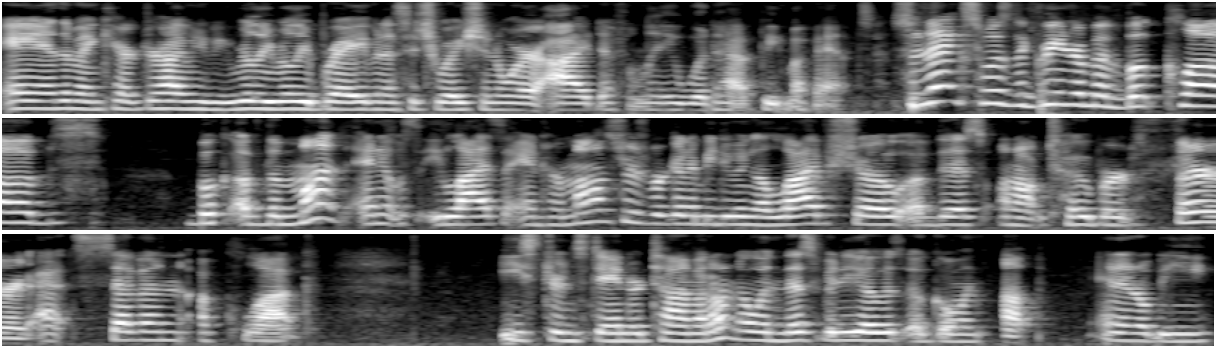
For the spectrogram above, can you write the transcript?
and the main character having to be really really brave in a situation where I definitely would have peed my pants. So next was the Green Ribbon Book Club's book of the month and it was Eliza and Her Monsters. We're going to be doing a live show of this on October 3rd at 7 o'clock Eastern Standard Time. I don't know when this video is going up and it'll be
